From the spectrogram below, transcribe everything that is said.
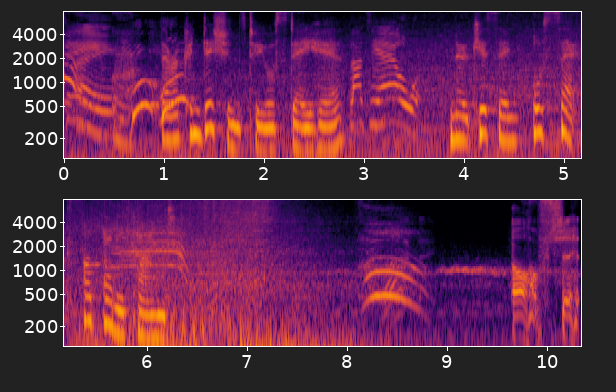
team! There are conditions to your stay here. Bloody hell! No kissing or sex of any kind. Oh, shit.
